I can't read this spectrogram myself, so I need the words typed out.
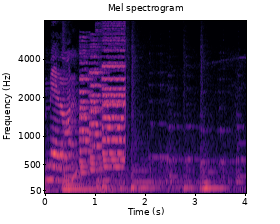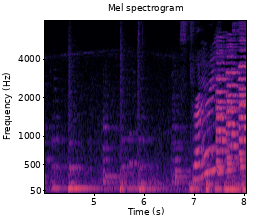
Melon. Strawberry.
